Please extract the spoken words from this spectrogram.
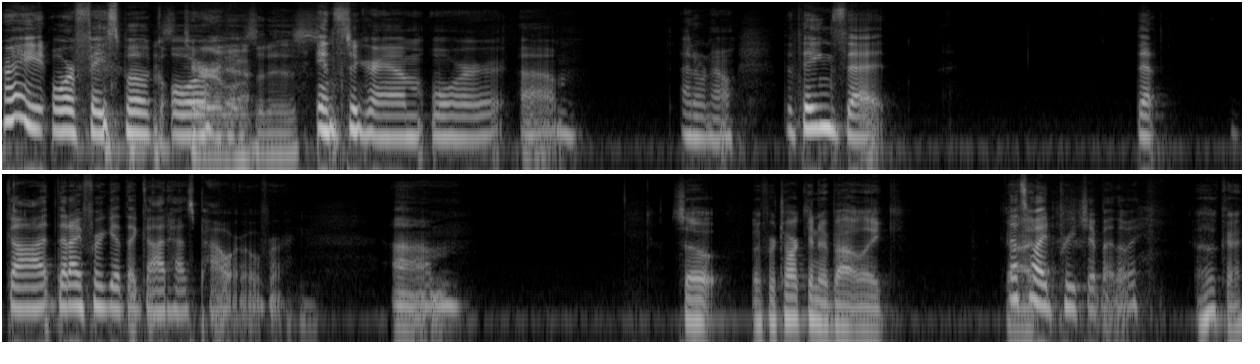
right? Or Facebook as or terrible Yeah. as it is. Instagram or um, I don't know the things that that God that I forget that God has power over. Um, So if we're talking about like, that's how I'd preach it, by the way. Okay.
